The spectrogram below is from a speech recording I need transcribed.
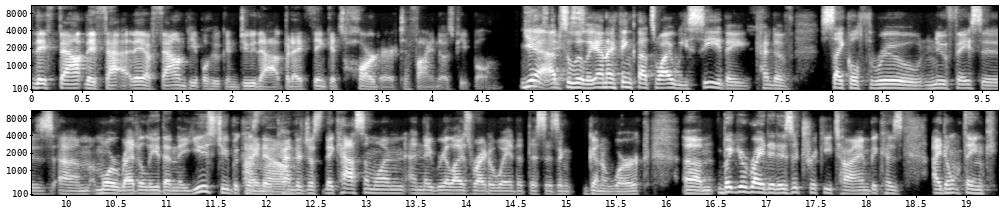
They found they fa- they have found people who can do that, but I think it's harder to find those people. Yeah, absolutely. And I think that's why we see they kind of cycle through new faces um, more readily than they used to because they're kind of just they cast someone and they realize right away that this isn't going to work. Um, but you're right, it is a tricky time because I don't think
